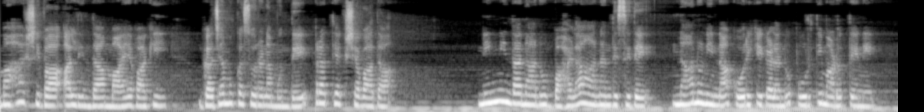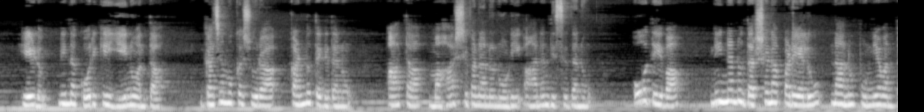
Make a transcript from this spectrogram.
ಮಹಾಶಿವ ಅಲ್ಲಿಂದ ಮಾಯವಾಗಿ ಗಜಮುಖಸುರನ ಮುಂದೆ ಪ್ರತ್ಯಕ್ಷವಾದ. ನಿನ್ನಿಂದ ನಾನು ಬಹಳ ಆನಂದಿಸಿದೆ. ನಾನು ನಿನ್ನ ಕೋರಿಕೆಗಳನ್ನು ಪೂರ್ತಿ ಮಾಡುತ್ತೇನೆ. ಹೇಳು, ನಿನ್ನ ಕೋರಿಕೆ ಏನು ಅಂತ? ಗಜಮುಖಸುರ ಕಣ್ಣು ತೆಗೆದನು. ಆತ ಮಹಾಶಿವನನ್ನು ನೋಡಿ ಆನಂದಿಸಿದನು. ಓ ದೇವ, ನಿನ್ನನ್ನು ದರ್ಶನ ಪಡೆಯಲು ನಾನು ಪುಣ್ಯವಂತ.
